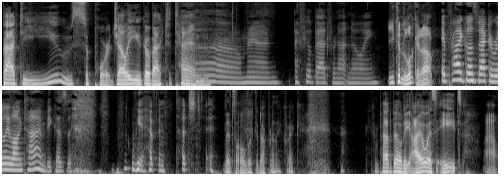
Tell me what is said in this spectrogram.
back do you support Jelly? You go back to ten. Oh man, I feel bad for not knowing. You can look it up. It probably goes back a really long time because we haven't touched it. Let's all look it up really quick. Compatibility iOS eight. Wow,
